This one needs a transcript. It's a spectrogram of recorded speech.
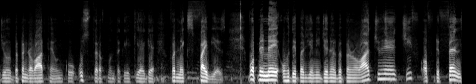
جو بپن راوت ہیں، ان کو اس طرف منتقل کیا گیا فار نیکسٹ فائیو ایئرز وہ اپنے نئے عہدے پر یعنی جنرل بپن راوت جو ہیں، چیف آف ڈیفنس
